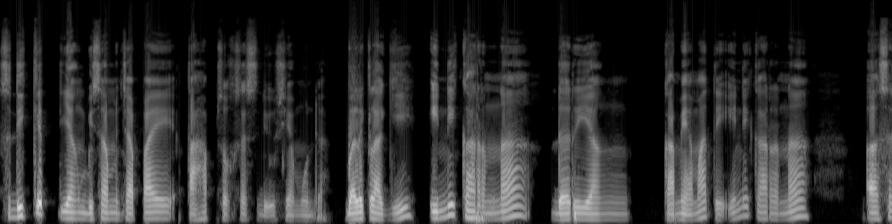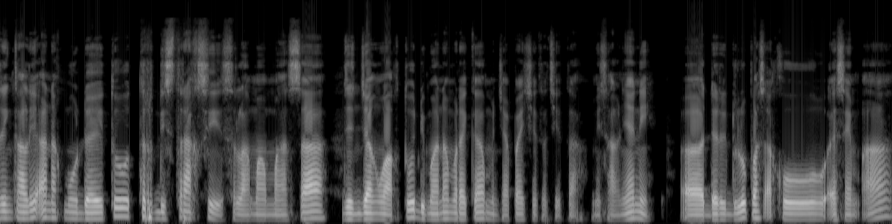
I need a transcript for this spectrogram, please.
sedikit yang bisa mencapai tahap sukses di usia muda. Balik lagi, ini karena dari yang kami amati, ini karena uh, sering kali anak muda itu terdistraksi selama masa jenjang waktu di mana mereka mencapai cita-cita. Misalnya nih, uh, dari dulu pas aku SMA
